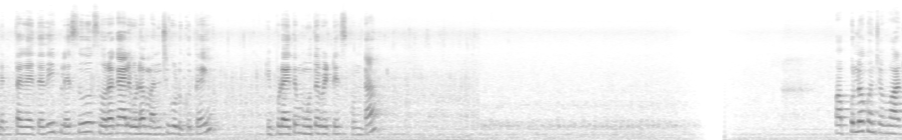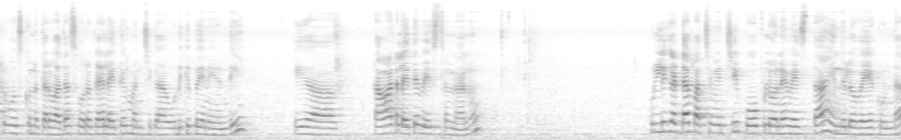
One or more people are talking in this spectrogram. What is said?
మెత్తగా అవుతుంది ప్లస్ సొరకాయలు కూడా మంచిగా ఉడుకుతాయి. ఇప్పుడైతే మూత పెట్టేసుకుంటా. పప్పులో కొంచెం వాటర్ పోసుకున్న తర్వాత సొరకాయలు అయితే మంచిగా ఉడికిపోయినాయండి. ఇక టమాటాలు అయితే వేస్తున్నాను. ఉల్లిగడ్డ పచ్చిమిర్చి పోపులోనే వేస్తా ఇందులో వేయకుండా.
